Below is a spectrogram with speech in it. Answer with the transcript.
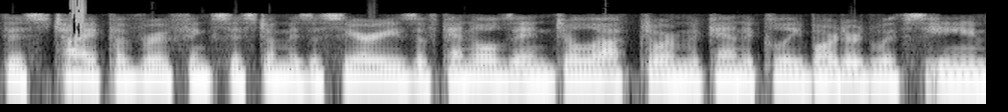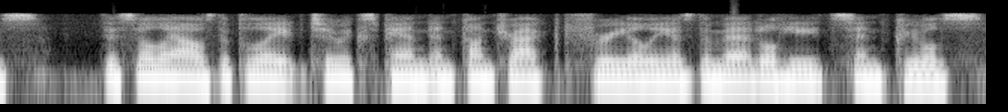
This type of roofing system is a series of panels interlocked or mechanically bordered with seams. This allows the plate to expand and contract freely as the metal heats and cools.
